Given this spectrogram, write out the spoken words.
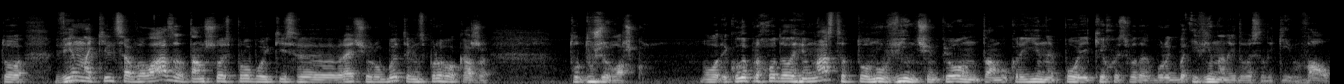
То він на кільця вилазив, там щось пробував якісь е, речі робити, він спригав, каже, то дуже важко. От, і коли приходили гімнасти, то ну, він чемпіон там, України по якихось видах боротьби, і він на них дивився такий вау.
